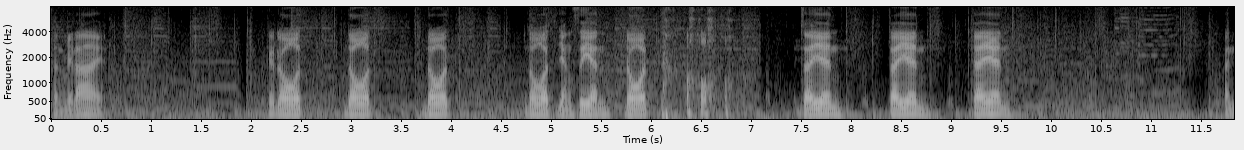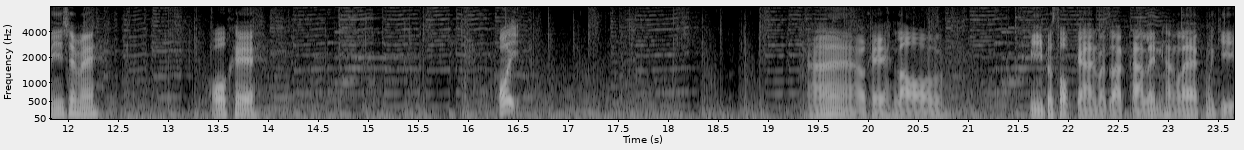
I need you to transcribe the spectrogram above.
ชนไม่ได้ กระโดด โดด โดด โดดอย่างเซียน โดดโอ้ใจเย็น ใจเย็น ใจเย็น อันนี้ใช่ไหม โอเค โอ้ย อ่าโอเค เรามีประสบการณ์มาจากการเล่นครั้งแรกเมื่อกี้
